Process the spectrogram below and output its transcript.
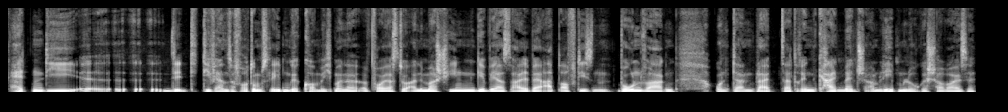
hätten die, äh, die, die wären sofort ums Leben gekommen. Ich meine, da feuerst du eine Maschinengewehrsalve ab auf diesen Wohnwagen und dann bleibt da drin kein Mensch am Leben, logischerweise.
